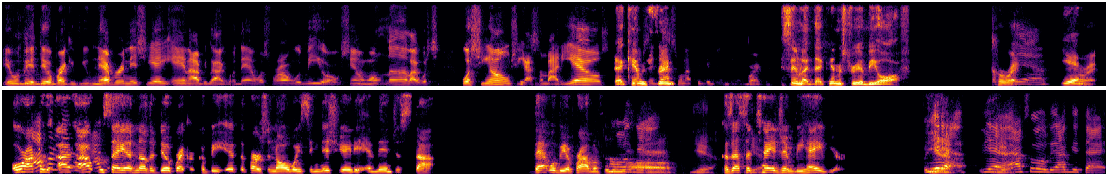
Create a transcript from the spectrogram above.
It would be a Mhm. deal breaker if you never initiate, and I'd be like, well, damn, what's wrong with me? Or she don't want none. Like, what's she, what's she on? She got somebody else. that You know what I'm saying? chemistry That's when I think it'd be a deal breaker. it seemed like that chemistry would be off. Correct. Yeah. Yeah. Correct. Or I I could, I, I I- would say another deal breaker could be if the person always initiated and then just stop. That would be a problem for me Oh, yeah. Oh, because that's a Yeah. change in behavior. Yeah. Yeah. Yeah. Yeah. Absolutely. I get that.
